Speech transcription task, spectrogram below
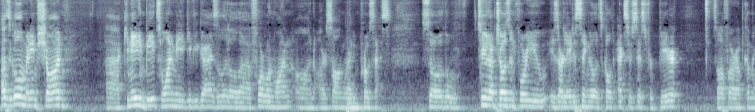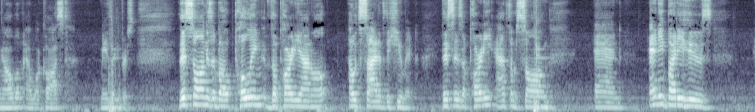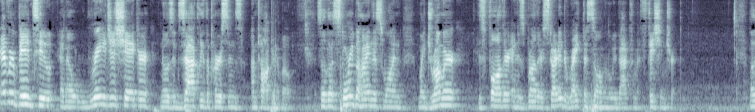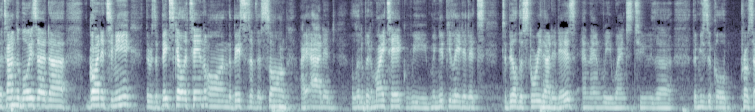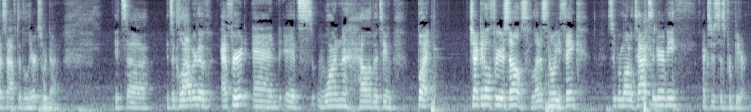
How's it going? My name's Sean. Uh, Canadian Beats wanted me to give you guys a little uh, 411 on our songwriting process. So the tune I've chosen for you is our latest single. It's called Exorcist for Beer. It's off our upcoming album, At What Cost, May 31st. This song is about pulling the party animal outside of the human. This is a party anthem song, and anybody who's ever been to an outrageous shaker knows exactly the persons I'm talking about. So the story behind this one, my drummer, his father, and his brother started to write this song on the way back from a fishing trip. By the time the boys had uh, gotten it to me, there was a big skeleton on the basis of this song. I added a little bit of my take. We manipulated it to build the story that it is, and then we went to the the musical process after the lyrics were done. It's a it's a collaborative effort, and it's one hell of a tune. But check it out for yourselves. Let us know what you think. Supermodel taxidermy, Exorcist for beer.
